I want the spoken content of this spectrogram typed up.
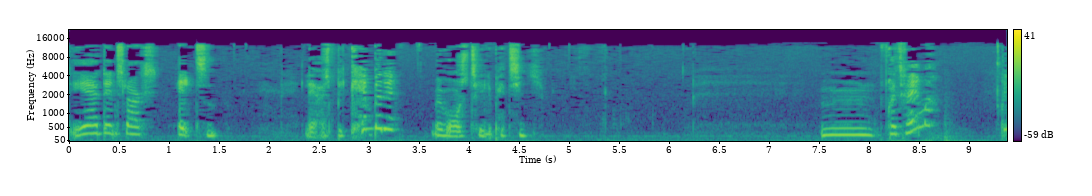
Det er den slags altid. Lad os bekæmpe det med vores telepati. Mm, Fritz Remer? Det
